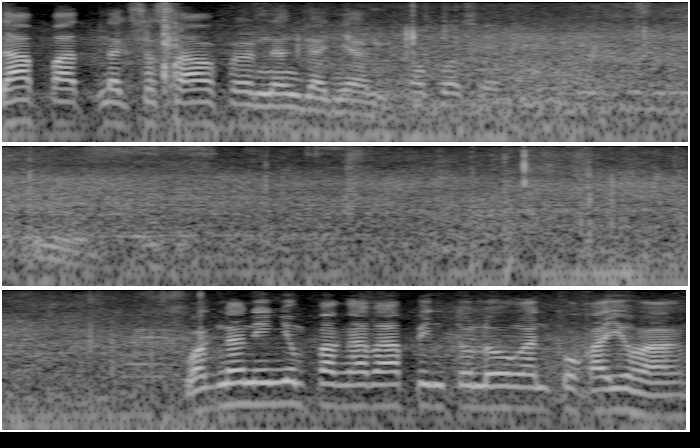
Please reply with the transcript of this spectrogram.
dapat nagsasuffer ng ganyan. Opo, sir. Huwag na ninyong pangarapin tulungan ko kayo ha.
